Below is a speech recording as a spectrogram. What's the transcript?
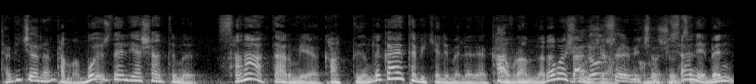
Tabii canım. Tamam. Bu öznel yaşantımı sana aktarmaya kalktığımda gayet tabii kelimelere, kavramlara başvuracağım. onu söylemeye Ama çalışıyorum Bir saniye ben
